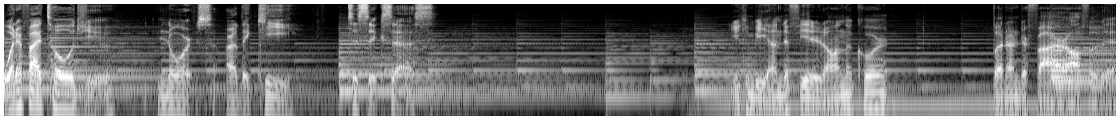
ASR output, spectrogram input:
What if I told you Norts are the key to success? You can be undefeated on the court, but under fire off of it.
